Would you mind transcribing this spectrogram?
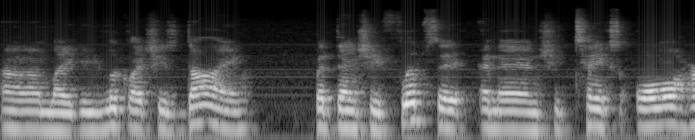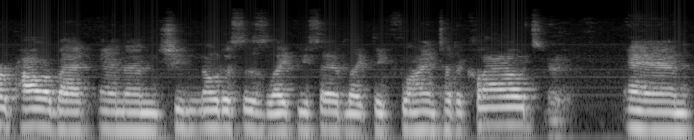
um, like you look like she's dying, but then she flips it and then she takes all her power back, and then she notices, like you said, like they fly into the clouds, Yeah. and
